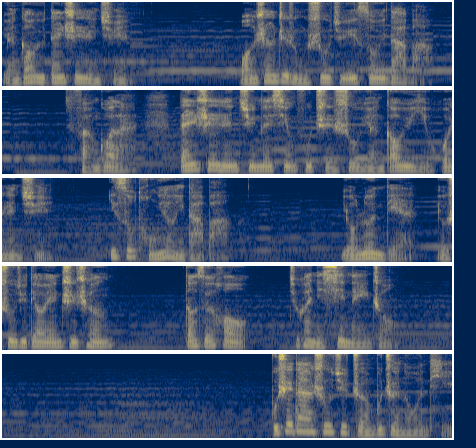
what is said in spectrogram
远高于单身人群，网上这种数据一搜一大把。反过来，单身人群的幸福指数远高于已婚人群，一搜同样一大把。有论点，有数据调研支撑，到最后就看你信哪一种。不是大数据准不准的问题，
